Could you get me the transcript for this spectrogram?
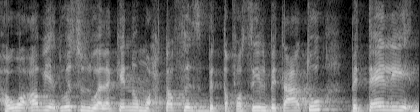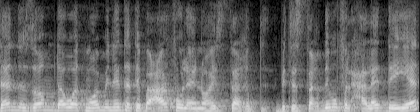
هو أبيض وأسود ولكنه محتفظ بالتفاصيل بتاعته. بالتالي ده النظام دوت مهم إن أنت تبقى عارفه لأنه هيستخد... بتستخدمه في الحالات ديت.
